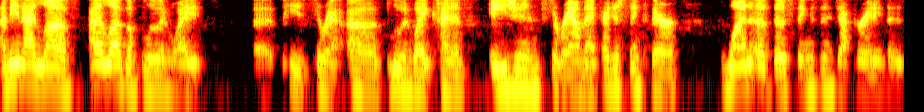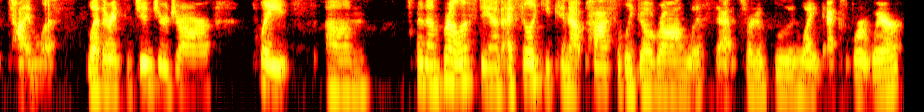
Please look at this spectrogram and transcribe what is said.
I mean, I love I love a blue and white uh, piece, uh, blue and white kind of Asian ceramic. I just think they're one of those things in decorating that is timeless, whether it's a ginger jar, plates, um, an umbrella stand. I feel like you cannot possibly go wrong with that sort of blue and white export ware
